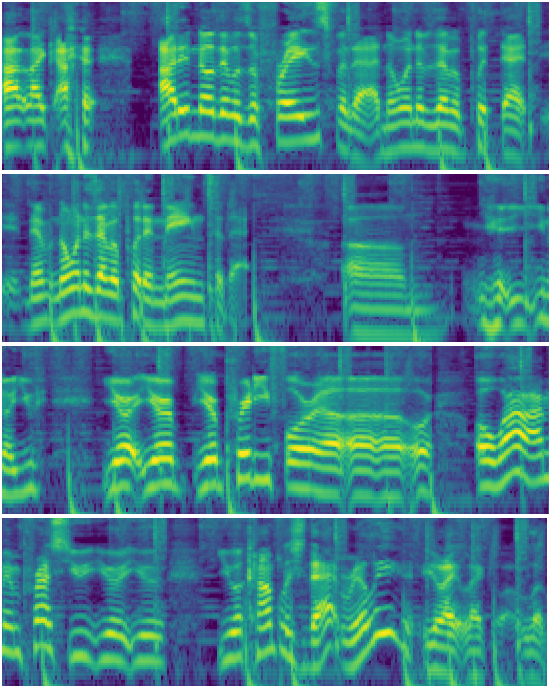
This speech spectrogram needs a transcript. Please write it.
I like I. I didn't know there was a phrase for that. No one has ever put that. No one has ever put a name to that. Um, you, you know, you, you're you're you're pretty for uh, uh, or oh wow, I'm impressed. You you you you accomplished that really? You're like like look,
